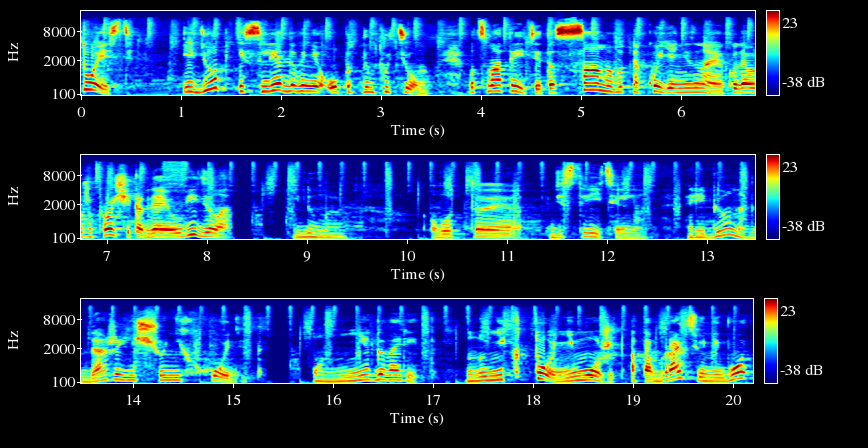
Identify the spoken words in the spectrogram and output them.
То есть идет исследование опытным путем. Вот смотрите, это самый вот такой, я не знаю, куда уже проще, когда я увидела и думаю, вот э, действительно – Ребенок даже еще не ходит, он не говорит, но никто не может отобрать у него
